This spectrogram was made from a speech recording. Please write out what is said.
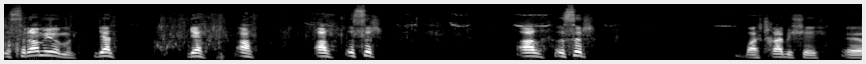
Isıramıyor musun? Gel. Gel. Al. Al. ısır. Al. ısır. Başka bir şey e,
